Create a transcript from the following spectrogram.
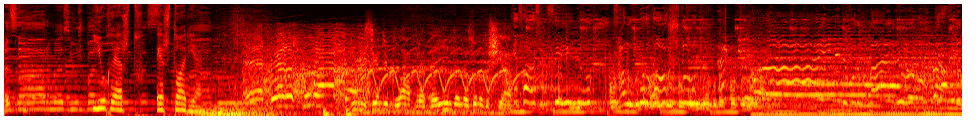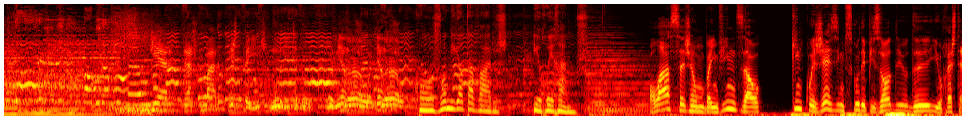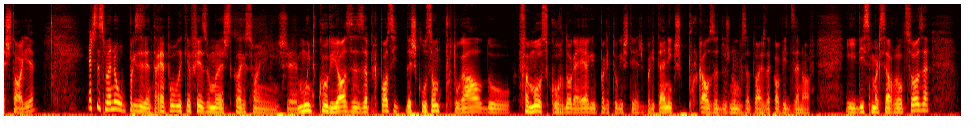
As armas e os E o resto é história. É apenas fumaça! Do incêndio que lavra ainda na zona do Chiado. faz um filho, falo fogo de amor. Quer transformar este país numa ditadura. Não, não. Com João Miguel Tavares e Rui Ramos. Olá, sejam bem-vindos ao 52º episódio de E o Resto é História. Esta semana o Presidente da República fez umas declarações eh, muito curiosas a propósito da exclusão de Portugal do famoso corredor aéreo para turistas britânicos por causa dos números atuais da Covid-19. E disse Marcelo Rebelo de Sousa,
